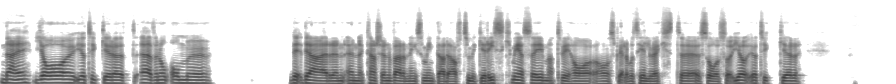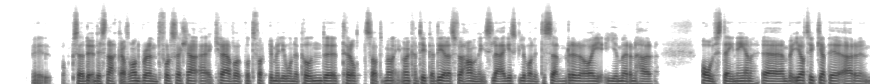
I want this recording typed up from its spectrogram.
nej, jag, jag tycker att även om, om det, det, är en, en, kanske en värvning som inte hade haft så mycket risk med sig med att vi har, har spelat på tillväxt. Eh, så, så jag, jag tycker eh, också det, det snackas om att Brentford ska eh, kräva uppåt 40 miljoner pund trots att man, man, kan tycka att deras förhandlingsläge skulle vara lite sämre då, i, i och med den här avstängningen. Jag tycker att det är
